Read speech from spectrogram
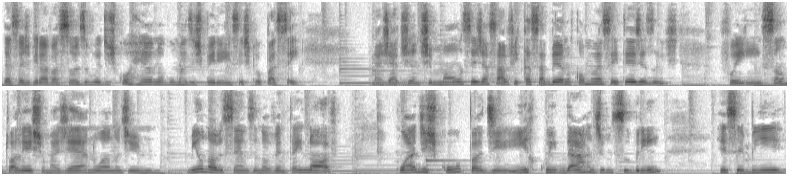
dessas gravações eu vou discorrendo algumas experiências que eu passei. Mas já de antemão você já sabe, fica sabendo como eu aceitei Jesus. Foi em Santo Aleixo Magé, no ano de 1999, com a desculpa de ir cuidar de um sobrinho, recebi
